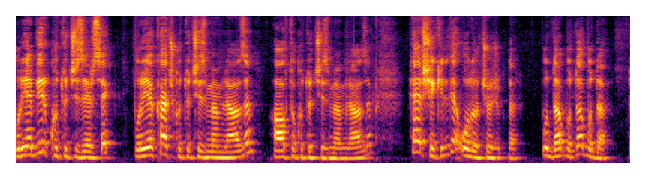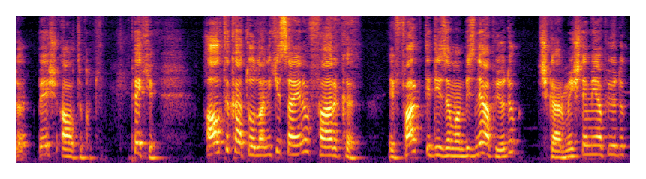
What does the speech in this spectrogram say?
buraya bir kutu çizersek buraya kaç kutu çizmem lazım? 6 kutu çizmem lazım. Her şekilde olur çocuklar. Bu da bu da bu da. 4, 5, 6 kutu. Peki 6 katı olan iki sayının farkı. E fark dediği zaman biz ne yapıyorduk? Çıkarma işlemi yapıyorduk.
